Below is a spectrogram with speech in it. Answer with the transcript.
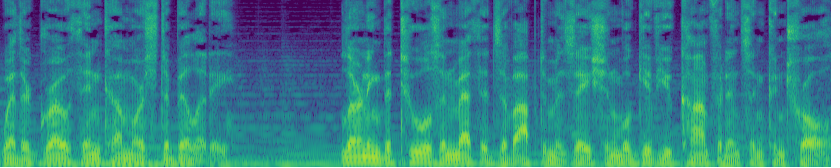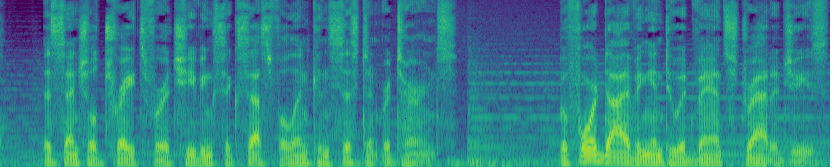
whether growth, income, or stability. Learning the tools and methods of optimization will give you confidence and control, essential traits for achieving successful and consistent returns. Before diving into advanced strategies,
